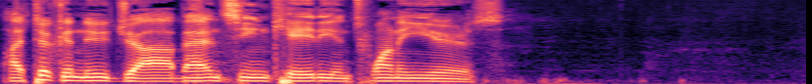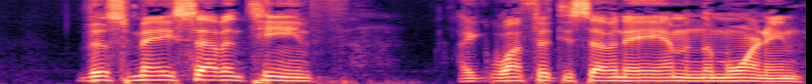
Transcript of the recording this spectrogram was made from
I took a new job. I hadn't seen Katie in 20 years. This May 17th, at 1:57 a.m. in the morning,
